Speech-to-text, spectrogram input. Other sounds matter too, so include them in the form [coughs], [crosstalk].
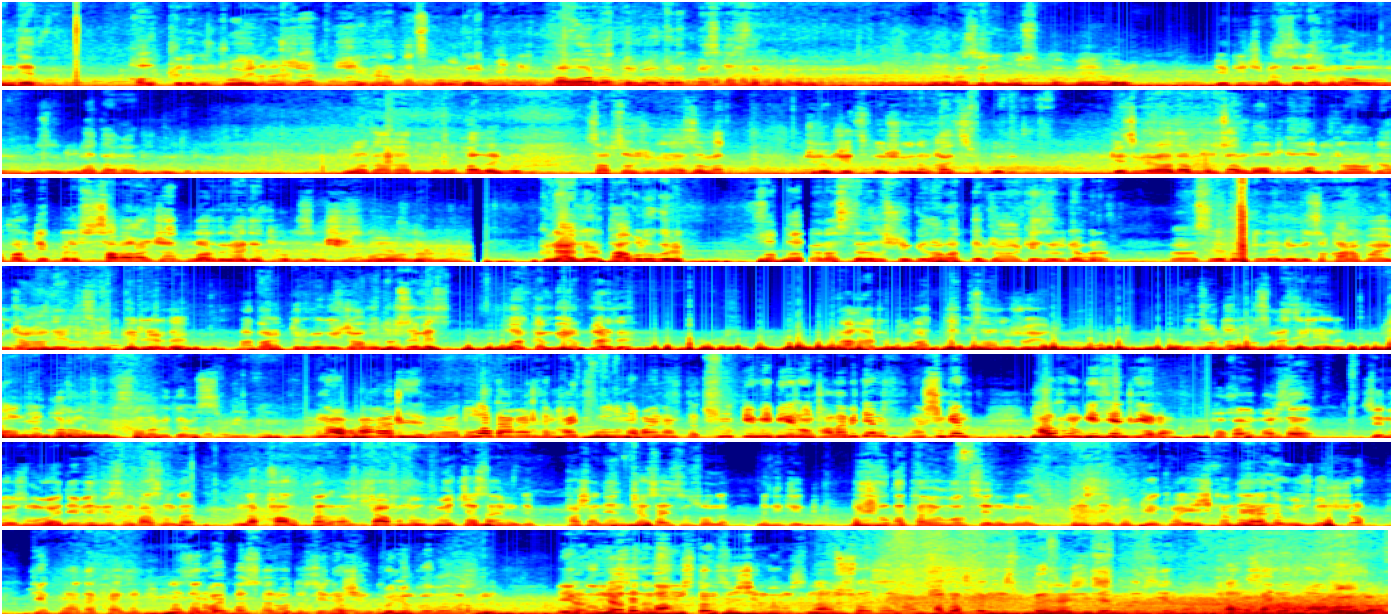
індет қауіптілігі жойылғанша шекара тас болу керек тауар да кірмеу керек басқасы да кірмеу керек. Міне мәселен осы тұр екінші мәселе мынау біздің дулат ағаділдің тұр дулат ағаділдің бұл қалай болды? Сап сау жүрген азамат жүрек жетіспеушілігінен қайтыс болып кетеді кез келген адамды ұрсаң болды ғой ол жаңағы апарып тепкілеп сабаған шығар бұлардың әдеті ғой біздің ішкі мамандарының кінәлілер табылу керек. Сотталған ана стрелочник виноват деп жаңағы кез келген бір ә, следователь немесе қарапайым жаңағыдай қызметкерлерді апарып түрмеге жабу дұрыс емес. Оған кім бұйрық берді? Ағаділ дулатты мысалы жою туралы. Вот сондықтан осы мәселені толығымен қаралуын біз талап етеміз билікке мынау ағаділ ә, дулат ағаділдің қайтыс болуына байланысты түсініктеме беруін талап етеміз. Мына шымкент халқының белсенділері. Тоқаев мырза сен өзің уәде бергенсің басында мына халыққа жақын үкімет жасаймын деп. Қашан енді жасайсың соны? Мінекей бір жылға таяу болды сенің мына президент болып кеткеніңе ешқандай әлі өзгеріс жоқ. Тек burada қазір назарбаев басқарып отыр. Сен әшейін көлеңке боласың. Ең болмаса сен намыстансың ең болмаса намыстансың қазақстан республикасы президенті деп сен халық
